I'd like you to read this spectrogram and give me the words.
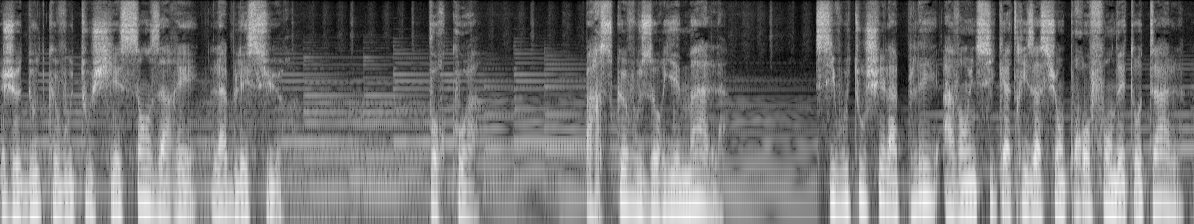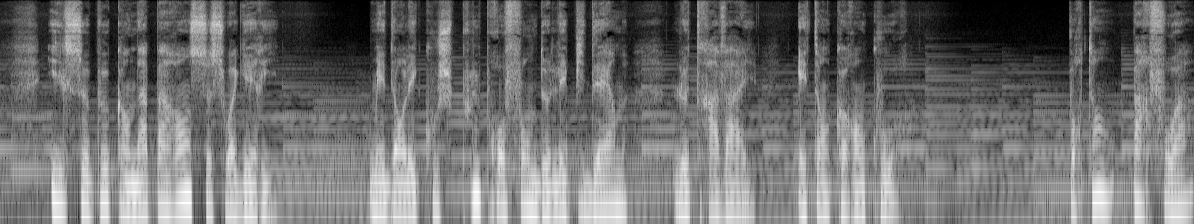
je doute que vous touchiez sans arrêt la blessure. Pourquoi? Parce que vous auriez mal. Si vous touchez la plaie avant une cicatrisation profonde et totale, il se peut qu'en apparence ce soit guéri mais dans les couches plus profondes de l'épiderme, le travail est encore en cours. Pourtant, parfois,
